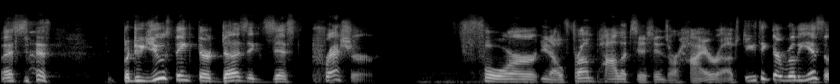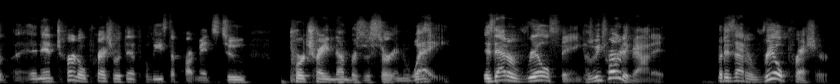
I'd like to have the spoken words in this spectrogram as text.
Let's just, but do you think there does exist pressure for you know from politicians or higher ups? Do you think there really is a, an internal pressure within police departments to portray numbers a certain way? Is that a real thing? Because we've heard about it but is that a real pressure?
